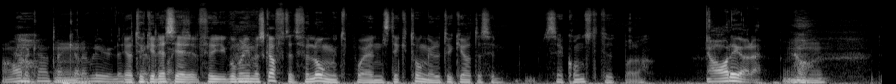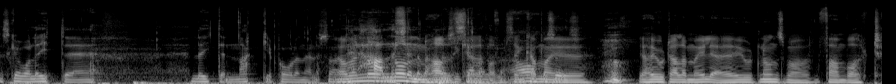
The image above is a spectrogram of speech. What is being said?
Ja det kan jag tänka, Mm. det blir ju lite Jag tycker det ser, för går man in med skaftet för långt på en sticktånge då tycker jag att det ser, ser konstigt ut bara. Ja det gör det. mm. Det ska vara lite, lite nacke på den eller så. Ja men Hals någon, någon hals i alla fall. Sen Ja, kan man precis. ju... Jag har gjort alla möjliga. Jag har gjort någon som har fan varit...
